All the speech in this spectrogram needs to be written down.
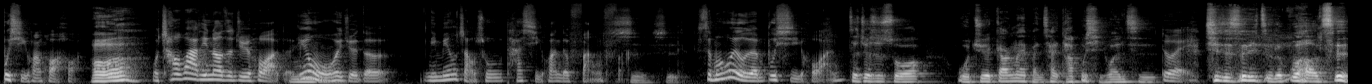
不喜欢画画。哦，我超怕听到这句话的，因为我会觉得你没有找出他喜欢的方法。是是，怎么会有人不喜欢？这就是说，我觉得刚刚那盘菜他不喜欢吃。对，其实是你煮的不好吃。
